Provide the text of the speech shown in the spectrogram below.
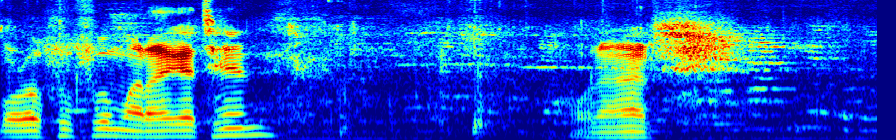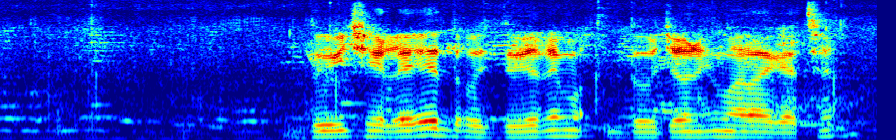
বড় ফুফু মারা গেছেন। ওনার দুই ছেলে দুজনে দুজনেই মারা গেছেন।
